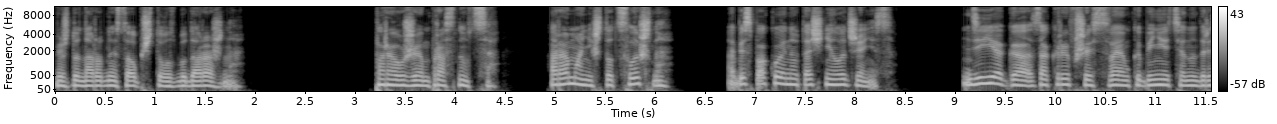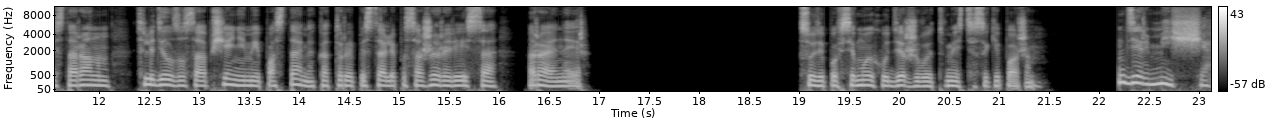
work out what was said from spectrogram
Международное сообщество взбудоражено. «Пора уже им проснуться. О романе что-то слышно?» — обеспокоенно уточнила Дженнис. Диего, закрывшись в своем кабинете над рестораном, следил за сообщениями и постами, которые писали пассажиры рейса «Райнейр». Судя по всему, их удерживают вместе с экипажем. «Дерьмище!»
